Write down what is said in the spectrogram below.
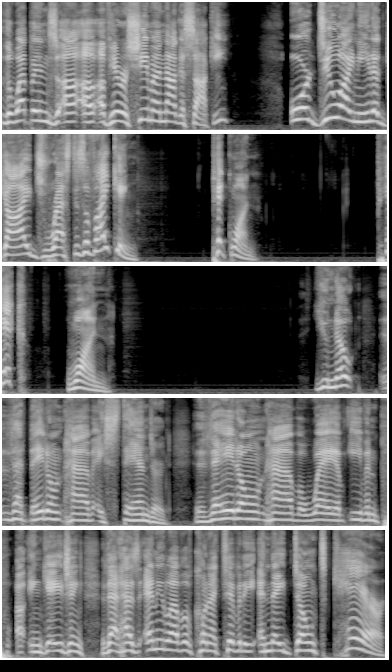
the, weapons uh, of Hiroshima and Nagasaki? Or do I need a guy dressed as a Viking? Pick one. Pick one. You note that they don't have a standard. They don't have a way of even uh, engaging that has any level of connectivity, and they don't care.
